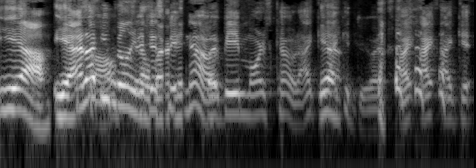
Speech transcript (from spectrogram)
Yeah, yeah, and That's I'd be all. willing to It'd learn be- it, no, but- it'd be in Morse code. I, could- I could do it. I, I, I could.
